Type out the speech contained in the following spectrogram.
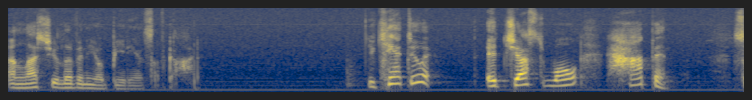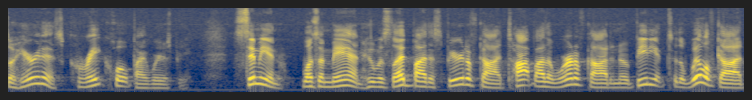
unless you live in the obedience of God. You can't do it. It just won't happen. So here it is. Great quote by Wiersbe. Simeon was a man who was led by the Spirit of God, taught by the Word of God, and obedient to the will of God.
